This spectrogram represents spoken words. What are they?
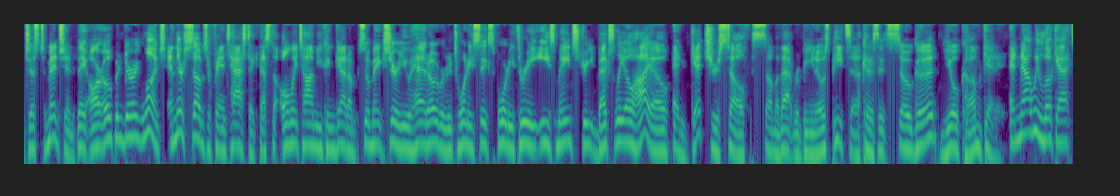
just to mention, they are open during lunch and their subs are fantastic. That's the only time you can get them. So make sure you head over to 2643 East Main Street, Bexley, Ohio, and get yourself some of that Rubino's pizza because it's so good, you'll come get it. And now we look at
